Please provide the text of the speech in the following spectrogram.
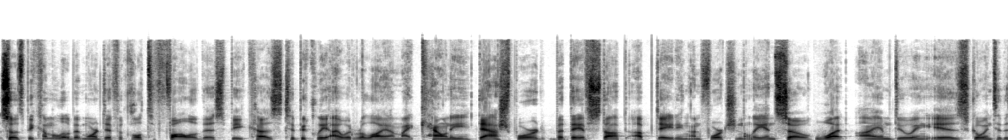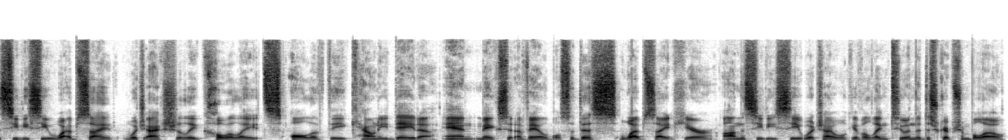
So it's become a little bit more difficult to follow this because typically I would rely on my county dashboard, but they have stopped updating, unfortunately. And so what I am doing is going to the CDC website, which actually collates all of the county data and makes it available. So this website here on the CDC, which I will give a link to in the description below,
